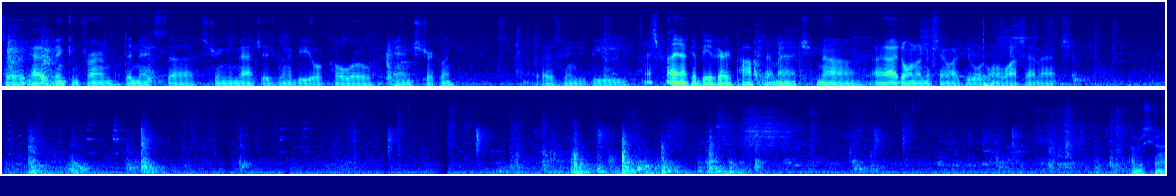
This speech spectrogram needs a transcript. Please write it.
So it has been confirmed the next uh, streaming match is going to be Orcullo and Strickland. That is going to be. That's probably not gonna be a very popular match. No, I, I don't understand why people would want to watch that match. I'm just gonna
